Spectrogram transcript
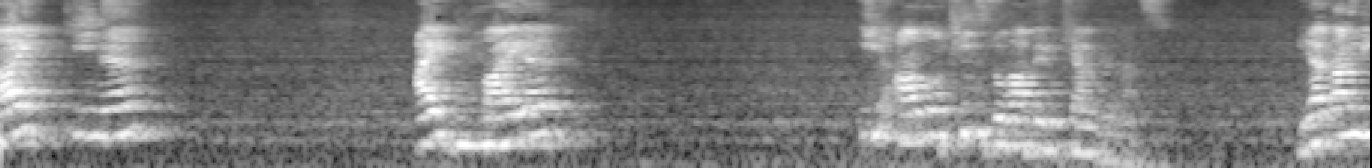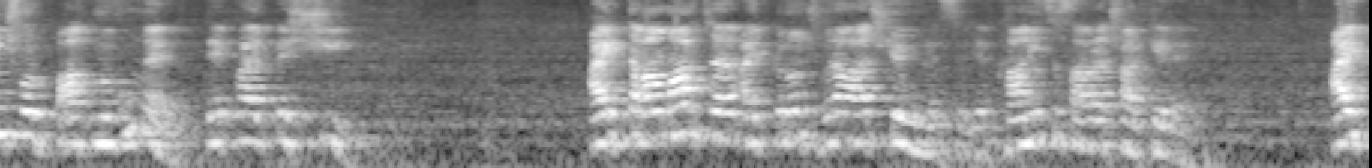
Այդ կինը, այդ մայրը իր ամոթին զոհաբերության գնաց։ Իրականում ինչ որ պատմվում է, դեպք այդպես չի։ այդ տղամարդը այդ կնոջ վրա աչք է ունեցել եւ քանիցս առաջարկել է այդ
